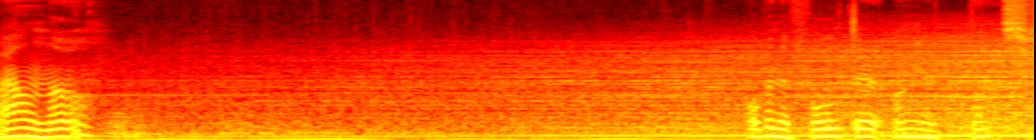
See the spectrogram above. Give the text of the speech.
Well, no. Open the folder on your desk.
